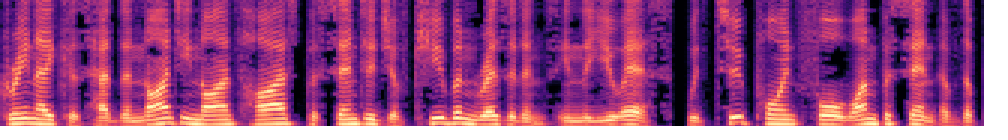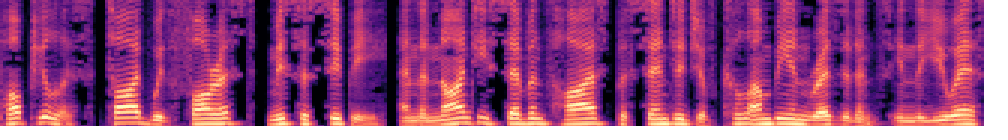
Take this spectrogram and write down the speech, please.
Greenacres had the 99th highest percentage of Cuban residents in the U.S., with 2.41% of the populace tied with Forest, Mississippi, and the 97th highest percentage of Colombian residents in the U.S.,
